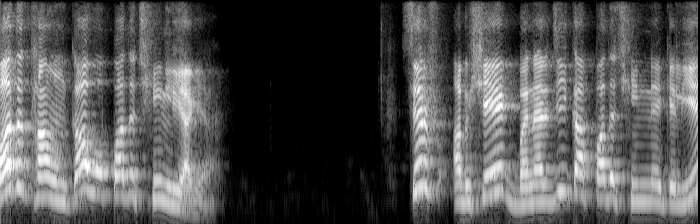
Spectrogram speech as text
पद था उनका, वो पद छीन लिया गया। सिर्फ़ अभिषेक बनर्जी का पद छीनने के लिए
